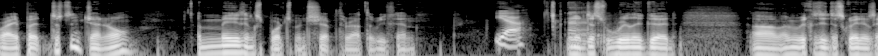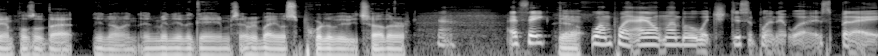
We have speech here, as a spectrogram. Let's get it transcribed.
right? But just in general, amazing sportsmanship throughout the weekend. Yeah. You know, just really good. Um, I mean, because see just great examples of that. You know, in, in many of the games, everybody was supportive of each other. Yeah. I think Yeah. at one point I don't remember which discipline it was, but I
